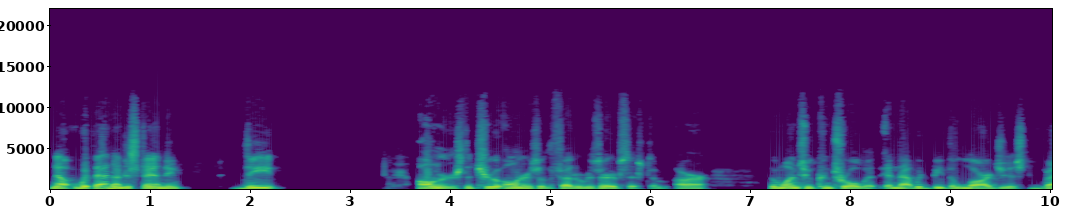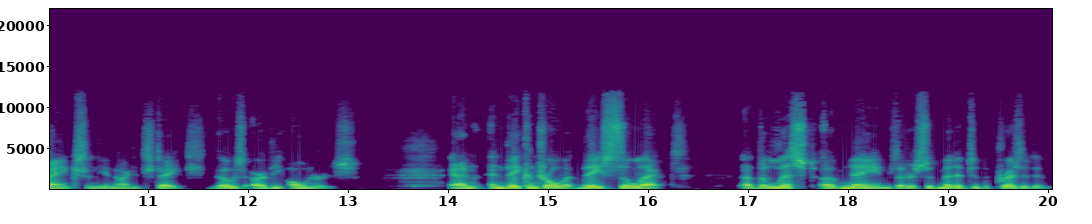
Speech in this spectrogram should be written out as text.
Now, with that understanding, the owners, the true owners of the Federal Reserve System, are the ones who control it, and that would be the largest banks in the United States. Those are the owners. And, and they control it. They select uh, the list of names that are submitted to the president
